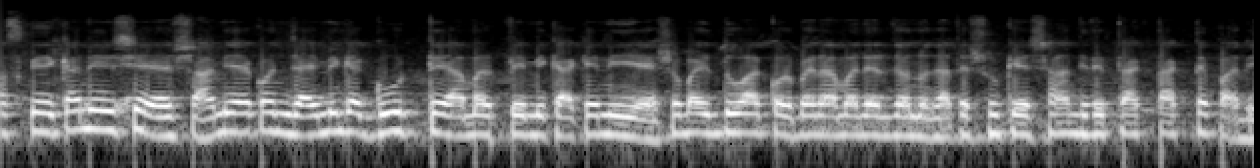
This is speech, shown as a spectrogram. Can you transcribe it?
আজকে এখানে শেষ। আমি এখন যাইমিকা ঘুরতে, আমার প্রেমিকাকে নিয়ে। সবাই দোয়া করবেন আমাদের জন্য, যাতে সুখে শান্তিতে থাক- থাকতে পারি।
